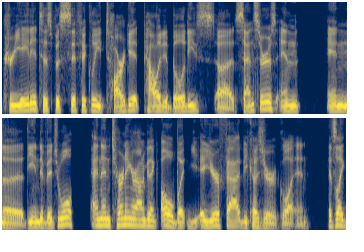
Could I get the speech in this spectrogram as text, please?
created to specifically target palatability uh, sensors in in the the individual and then turning around and be like oh but you're fat because you're a glutton. It's like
